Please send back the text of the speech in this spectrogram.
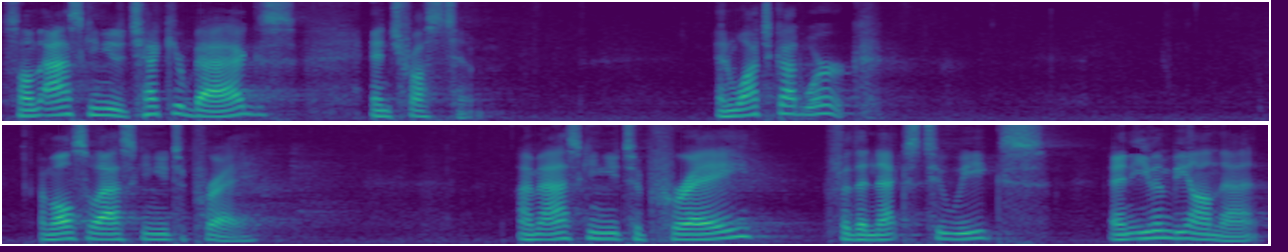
So I'm asking you to check your bags and trust Him and watch God work. I'm also asking you to pray. I'm asking you to pray for the next two weeks, and even beyond that.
